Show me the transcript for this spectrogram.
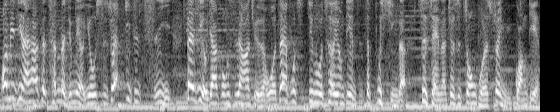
外面进来它的成本就没有优势，所以一直迟疑。但是有家公司让他觉得，我再不进入车用电子，这不行的，是谁呢？就是中国的舜宇光电。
